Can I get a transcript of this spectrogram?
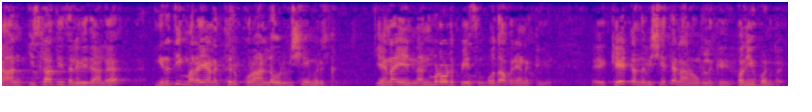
நான் இஸ்லாத்திய தலைவிதால இறுதி மறையான திருக்குறானில் ஒரு விஷயம் இருக்கு. ஏன்னா என் நண்பரோடு பேசும்போது அவர் எனக்கு கேட்ட அந்த விஷயத்தை நான் உங்களுக்கு பதிவு பண்றேன்.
